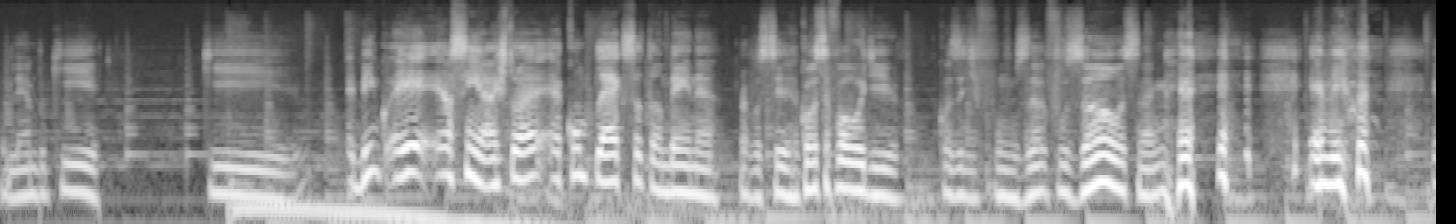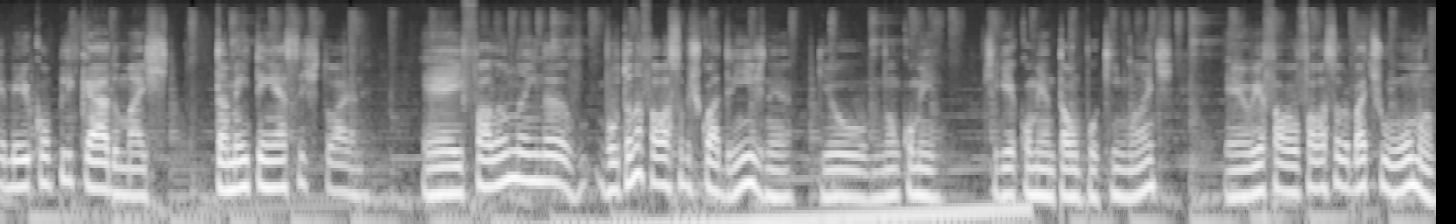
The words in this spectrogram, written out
Eu lembro que que é bem é, é, assim a história é complexa também né para você como você falou de coisa de fusão, fusão assim, né? é meio é meio complicado mas também tem essa história né é, e falando ainda voltando a falar sobre os quadrinhos né que eu não come, cheguei a comentar um pouquinho antes eu ia falar vou falar sobre Batwoman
